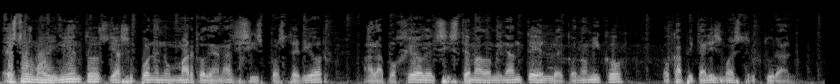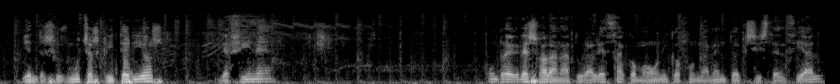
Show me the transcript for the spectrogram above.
Estos movimientos ya suponen un marco de análisis posterior al apogeo del sistema dominante en lo económico o capitalismo estructural, y entre sus muchos criterios define un regreso a la naturaleza como único fundamento existencial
